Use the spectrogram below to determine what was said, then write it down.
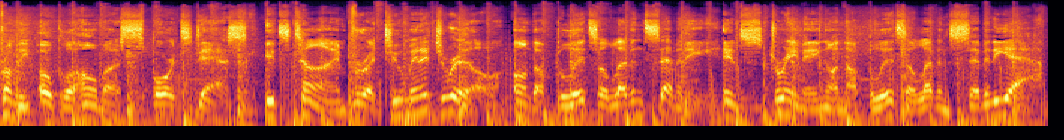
From the Oklahoma Sports Desk, it's time for a two minute drill on the Blitz 1170 and streaming on the Blitz 1170 app.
